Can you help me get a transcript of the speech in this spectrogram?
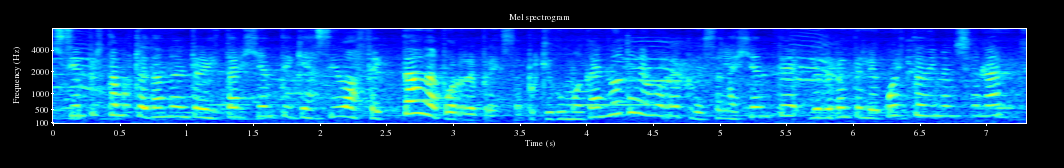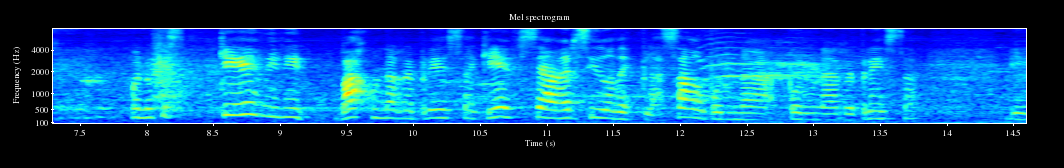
siempre estamos tratando de entrevistar gente que ha sido afectada por represa, porque como acá no tenemos represa, la gente de repente le cuesta dimensionar, bueno, qué es, vivir bajo una represa, qué es haber sido desplazado por una, por una represa, eh,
